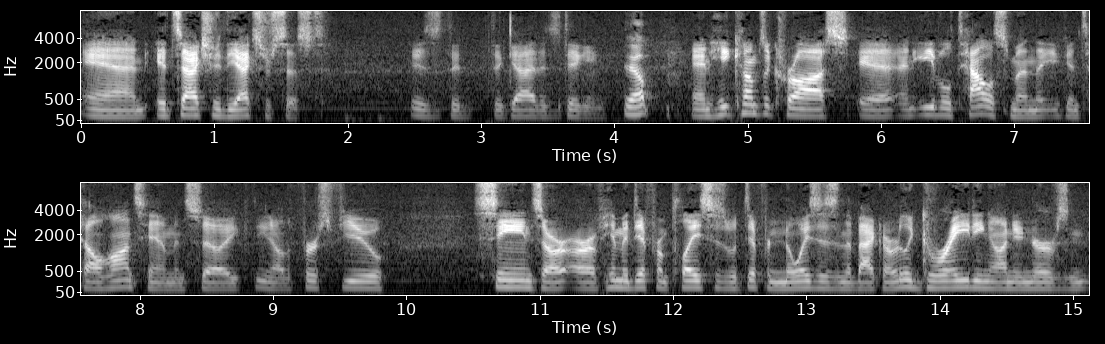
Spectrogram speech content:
and it's actually The Exorcist, is the the guy that's digging. Yep. and he comes across a, an evil talisman that you can tell haunts him. And so, you know, the first few scenes are, are of him in different places with different noises in the background, really grating on your nerves. And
